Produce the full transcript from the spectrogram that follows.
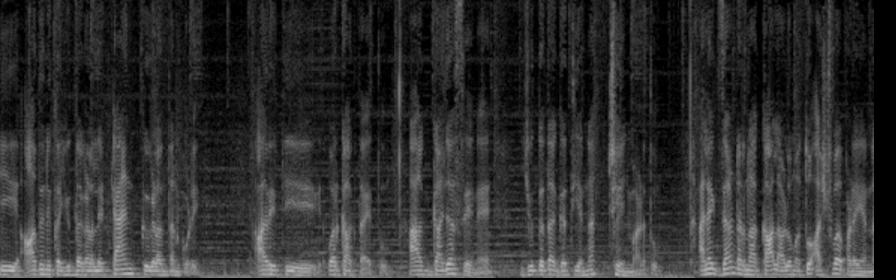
ಈ ಆಧುನಿಕ ಯುದ್ಧಗಳಲ್ಲಿ ಟ್ಯಾಂಕ್ಗಳಂತ ಅನ್ಕೊಡಿ. ಆ ರೀತಿ ವರ್ಕ್ ಆಗ್ತಾ ಇತ್ತು. ಆ ಗಜ ಸೇನೆ ಯುದ್ಧದ ಗತಿಯನ್ನು ಚೇಂಜ್ ಮಾಡಿತು. ಅಲೆಕ್ಸಾಂಡರ್ನ ಕಾಲಾಳು ಮತ್ತು ಅಶ್ವ ಪಡೆಯನ್ನ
